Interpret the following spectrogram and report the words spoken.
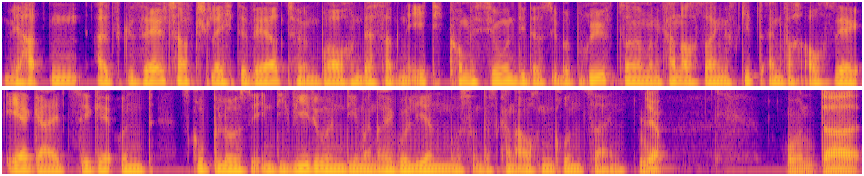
wir hatten als Gesellschaft schlechte Werte und brauchen deshalb eine Ethikkommission, die das überprüft, sondern man kann auch sagen, es gibt einfach auch sehr ehrgeizige und skrupellose Individuen, die man regulieren muss und das kann auch ein Grund sein. Ja. Und da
